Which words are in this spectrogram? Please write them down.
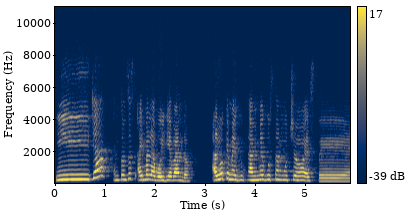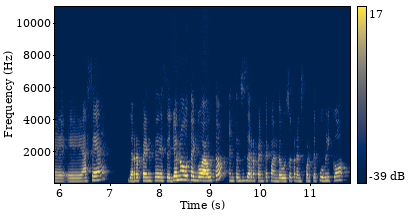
Y ya, entonces ahí me la voy llevando. Algo que me, a mí me gusta mucho este, eh, hacer, de repente, este, yo no tengo auto, entonces de repente cuando uso transporte público,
